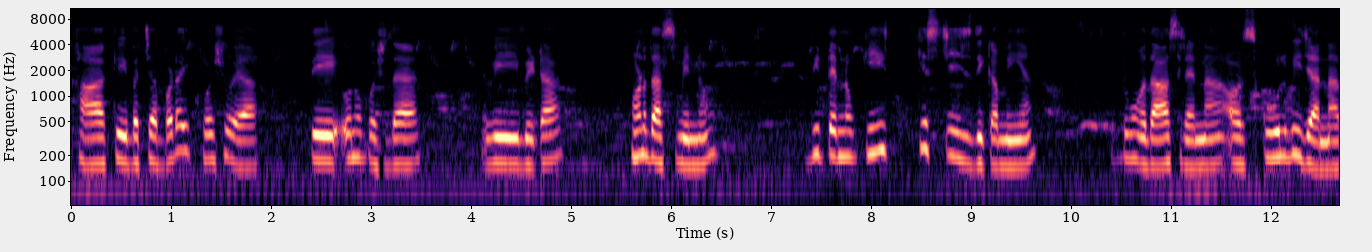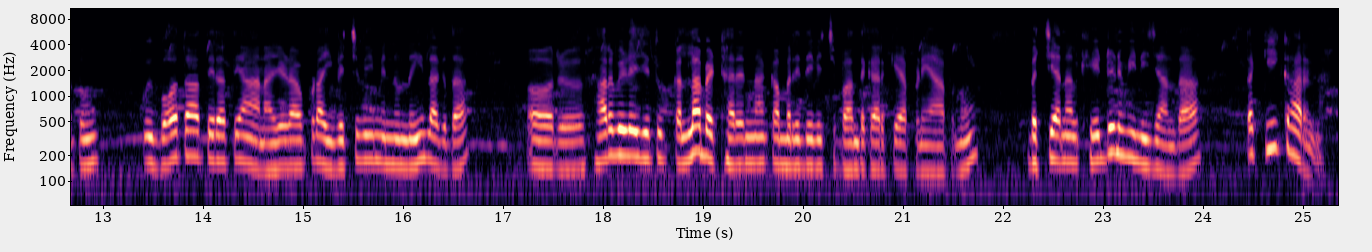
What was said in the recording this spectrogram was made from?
ਖਾ ਕੇ ਬੱਚਾ ਬੜਾ ਹੀ ਖੁਸ਼ ਹੋਇਆ ਤੇ ਉਹਨੂੰ ਪੁੱਛਦਾ ਵੀ ਬੇਟਾ, ਹੁਣ ਦੱਸ ਮੈਨੂੰ ਵੀ ਤੈਨੂੰ ਕੀ, ਕਿਸ ਚੀਜ਼ ਦੀ ਕਮੀ ਆ? ਤੂੰ ਉਦਾਸ ਰਹਿਣਾ ਔਰ ਸਕੂਲ ਵੀ ਜਾਣਾ ਤੂੰ। ਕੋਈ ਬਹੁਤਾ ਤੇਰਾ ਧਿਆਨ ਆ ਜਿਹੜਾ ਉਹ ਪੜ੍ਹਾਈ ਵਿੱਚ ਵੀ ਮੈਨੂੰ ਨਹੀਂ ਲੱਗਦਾ ਔਰ ਹਰ ਵੇਲੇ ਜੇ ਤੂੰ ਇਕੱਲਾ ਬੈਠਾ ਰਹਿਣਾ ਕਮਰੇ ਦੇ ਵਿੱਚ ਬੰਦ ਕਰਕੇ ਆਪਣੇ ਆਪ ਨੂੰ, ਬੱਚਿਆਂ ਨਾਲ ਖੇਡਣ ਵੀ ਨਹੀਂ ਜਾਂਦਾ, ਤਾਂ ਕੀ ਕਾਰਨ ਆ?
